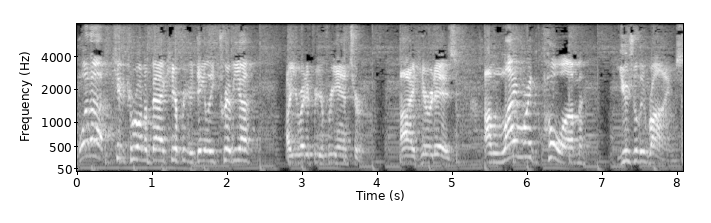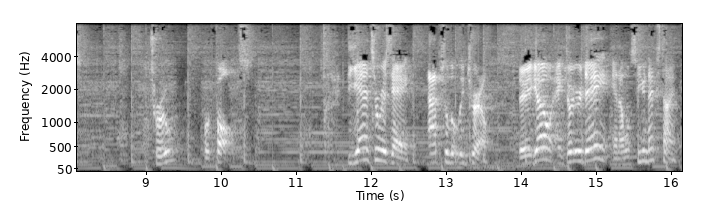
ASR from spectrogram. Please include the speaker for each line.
Speaker 1: What up? Kid Corona back here for your daily trivia. Are you ready for your free answer? All right, here it is. A limerick poem usually rhymes. True or false? The answer is A, absolutely true. There you go. Enjoy your day, and I will see you next time.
